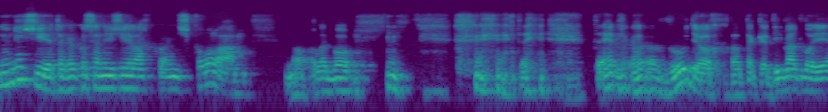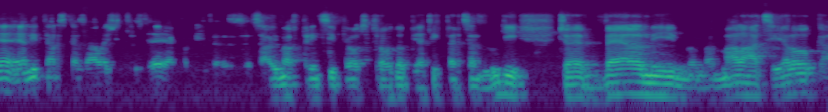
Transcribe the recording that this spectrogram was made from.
No nežije, tak ako sa nežije ľahko ani školám. No, lebo to, je, to je v ľuďoch, no, také divadlo je elitárska záležitosť, je, ako to zaujíma v princípe od 3 do 5% ľudí, čo je veľmi malá cieľovka.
